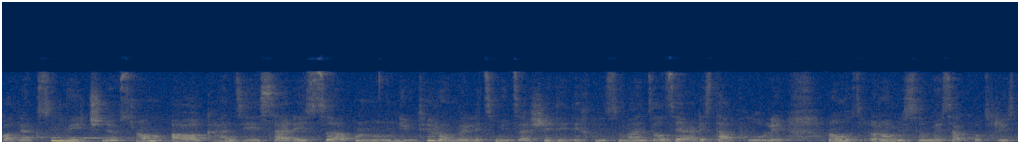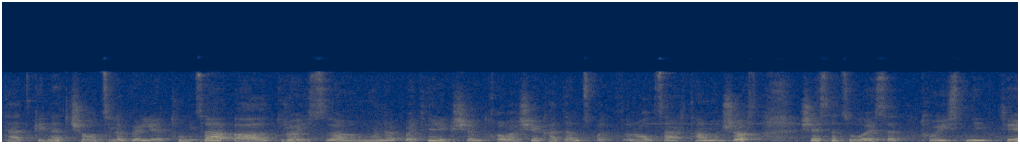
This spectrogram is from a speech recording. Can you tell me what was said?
კოდექსი მიიჩნევს, რომ განძი ეს არის ნივთი, რომელიც მიწაში დიდი ხნის მანძილზე არის დაფლული, რომლის მესაკუთრის დადგენა შეუძლებელია, თუმცა დროის მონაკვეთი რიგ შემთხვევაში გადამწყვეტ როლს არ თამაშობს. შესაძლოა ესა თუ ის ნივთი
